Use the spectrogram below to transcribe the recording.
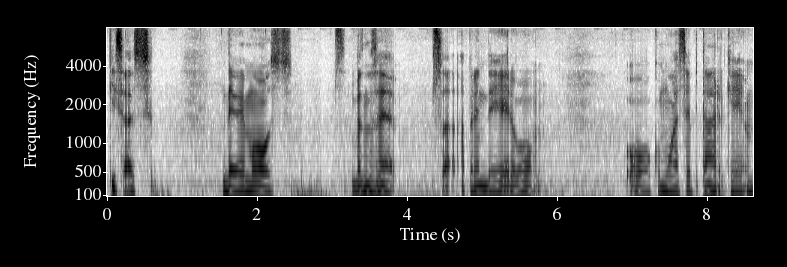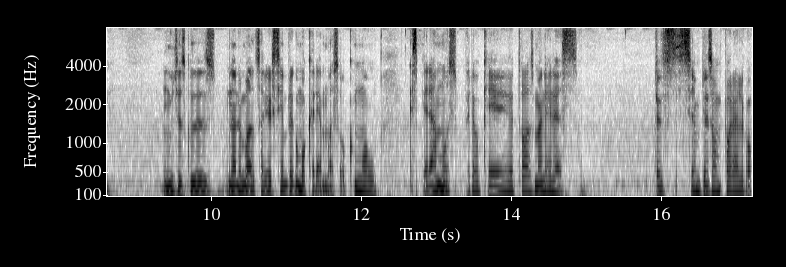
quizás debemos, pues no sé, aprender o, o como aceptar que muchas cosas no nos van a salir siempre como queremos o como esperamos, pero que de todas maneras pues siempre son por algo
